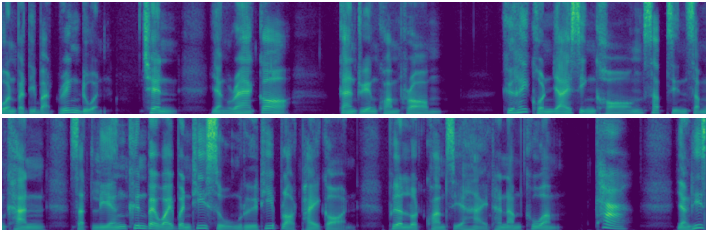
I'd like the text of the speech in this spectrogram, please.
ควรปฏิบัติเร่งด่วน เช่น อย่างแรกก็การเตรียมความพร้อม คือให้ขนย้ายสิ่งของทรัพย์สินสำคัญ สัตว์เลี้ยงขึ้นไปไว้บนที่สูงหรือที่ปลอดภัยก่อน เพื่อลดความเสียหายถ้าน้ำท่วม ค่ะ อย่างที่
